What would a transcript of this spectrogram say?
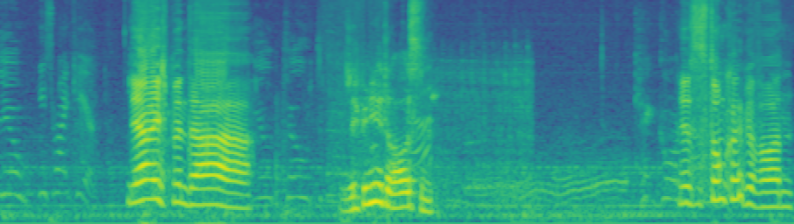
you? He's right here. Ja, ich bin da. Also ich bin hier draußen. Hier ist es dunkel geworden.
